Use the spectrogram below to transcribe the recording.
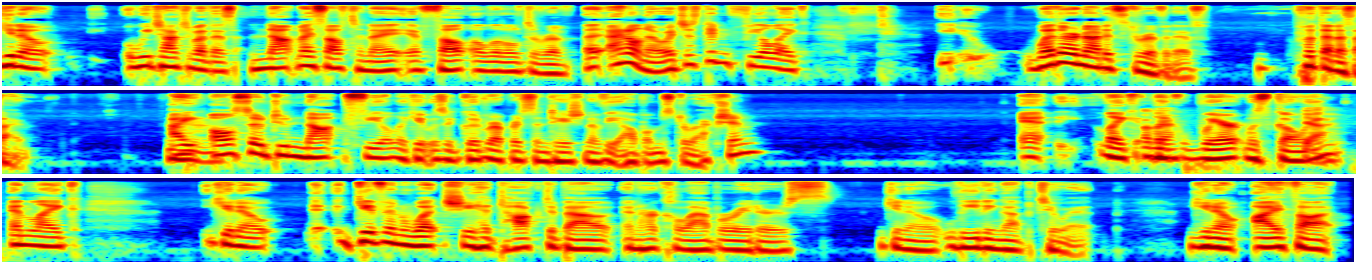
you know we talked about this. Not myself tonight. It felt a little derivative I, don't know. It just didn't feel like whether or not it's derivative put that aside. Mm-hmm. I also do not feel like it was a good representation of the album's direction. And like like where it was going. Yeah. and like you know given what she had talked about and her collaborators you know leading up to it you know i thought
